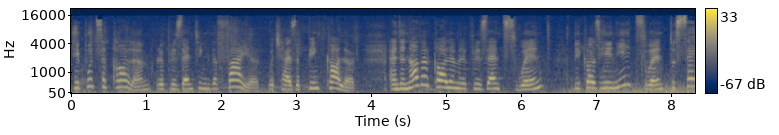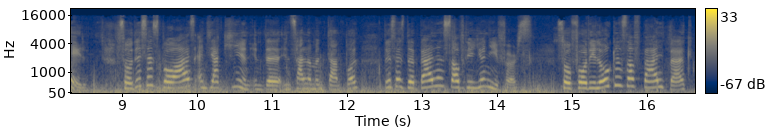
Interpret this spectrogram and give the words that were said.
he puts a column representing the fire, which has a pink color, and another column represents wind because he needs wind to sail. So this is Boaz and Yakin in the in Solomon Temple. This is the balance of the universe. So for the locals of Baalbek,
